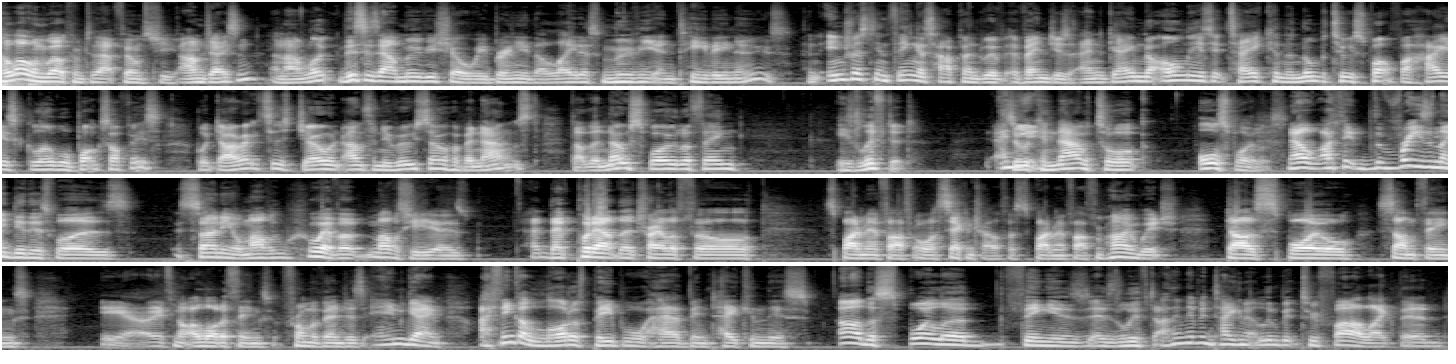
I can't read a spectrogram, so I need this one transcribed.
Hello and welcome to That Film Stew. I'm Jason. And I'm Luke. This is our movie show where we bring you the latest movie and TV news. An interesting thing has happened with Avengers Endgame. Not only has it taken the number two spot for highest global box office, but directors Joe and Anthony Russo have announced that the no spoiler thing is lifted. And so you- we can now talk all spoilers. Now, I think the reason they did this was Sony or Marvel, whoever, Marvel Studios, uh, they put out the trailer for Spider-Man Far From, or second trailer for Spider-Man Far From Home, which does spoil some things, yeah, if not a lot of things from Avengers Endgame. I think a lot of people have been taking this. Oh, the spoiler thing is is lifted. I think they've been taking it a little bit too far. Like they're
